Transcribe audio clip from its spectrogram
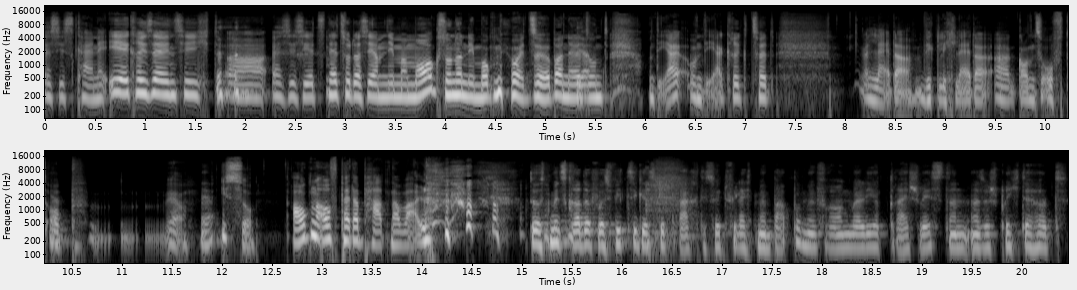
es ist keine Ehekrise in Sicht, äh, es ist jetzt nicht so, dass ich ihn nicht mehr mag, sondern ich mag mich halt selber nicht. Ja. Und, und er, und er kriegt es halt leider, wirklich leider äh, ganz oft ja. ab. Ja, ja, ist so. Augen auf bei der Partnerwahl. Du hast mir jetzt gerade auf was Witziges gebracht. Ich sollte vielleicht meinen Papa mal fragen, weil ich habe drei Schwestern. Also sprich, der hat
